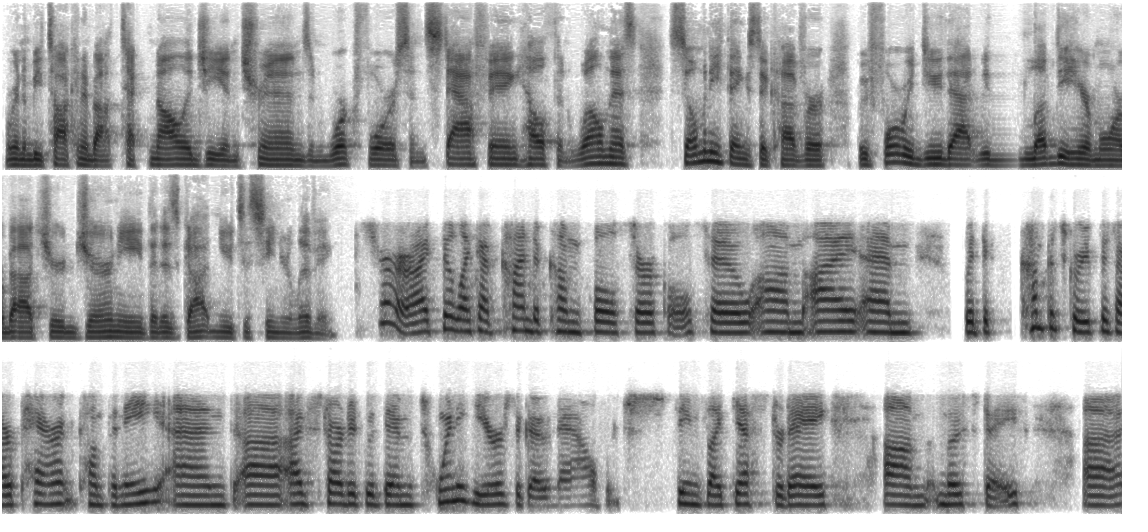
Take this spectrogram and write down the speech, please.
We're going to be talking about technology and trends and workforce and staffing, health and wellness, so many things to cover. Before we do that, we'd love to hear more about your journey that has gotten you to senior living. Sure. I feel like I've kind of come full circle. So um, I am with the Compass Group as our parent company, and uh, I've started with them 20 years ago now, which seems like yesterday um, most days. Uh,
